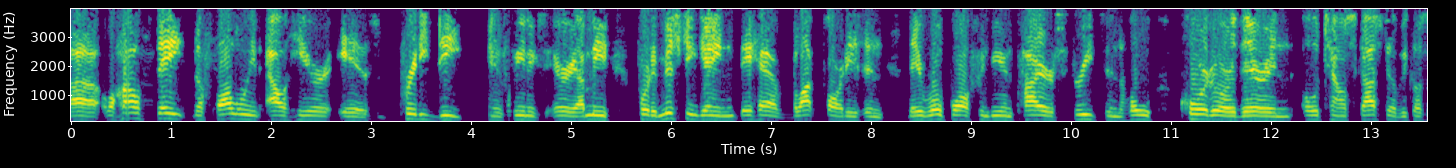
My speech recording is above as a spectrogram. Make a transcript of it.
uh, Ohio State, the following out here is pretty deep in Phoenix area. I mean, for the Michigan game, they have block parties and they rope off in the entire streets and the whole corridor there in Old Town Scottsdale because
